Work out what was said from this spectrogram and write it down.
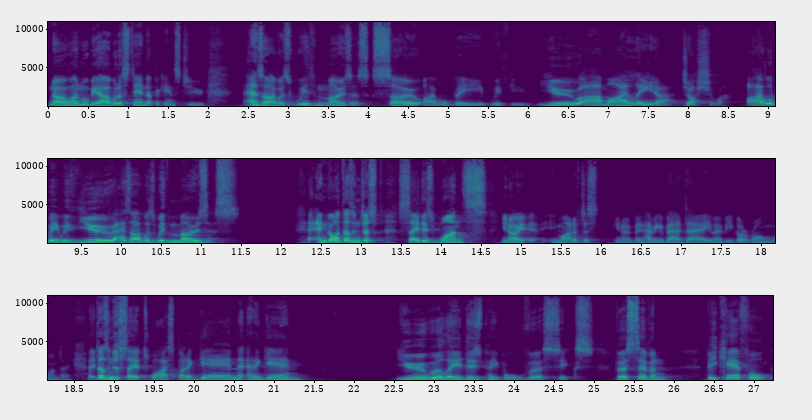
No one will be able to stand up against you. As I was with Moses, so I will be with you. You are my leader, Joshua. I will be with you as I was with Moses. And God doesn't just say this once, you know, he might have just, you know, been having a bad day, maybe he got it wrong one day. It doesn't just say it twice, but again and again. You will lead these people, verse 6. Verse 7. Be careful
